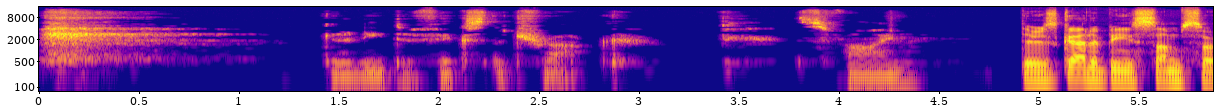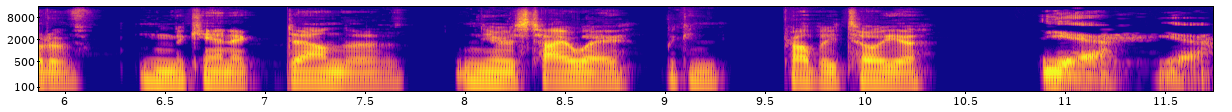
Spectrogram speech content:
Gonna need to fix the truck. It's fine. There's got to be some sort of mechanic down the nearest highway. We can probably tow you. Yeah, yeah.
